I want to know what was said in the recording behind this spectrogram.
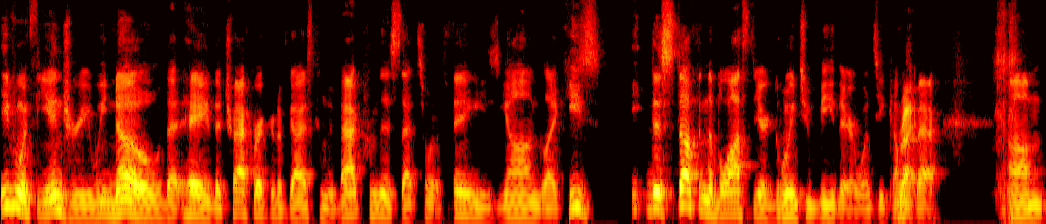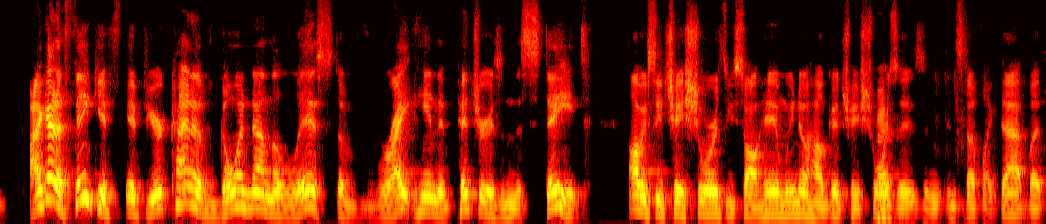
even with the injury, we know that hey, the track record of guys coming back from this, that sort of thing. He's young, like he's this stuff and the velocity are going to be there once he comes right. back. Um, I got to think if if you're kind of going down the list of right-handed pitchers in the state, obviously Chase Shores, you saw him. We know how good Chase Shores right. is and, and, stuff like that. But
